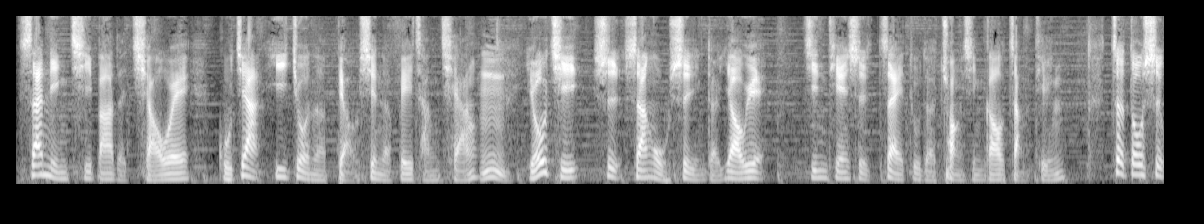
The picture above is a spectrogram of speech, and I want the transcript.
三零七八的乔威，股价依旧呢表现的非常强，嗯，尤其是三五四零的耀月，今天是再度的创新高涨停，这都是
